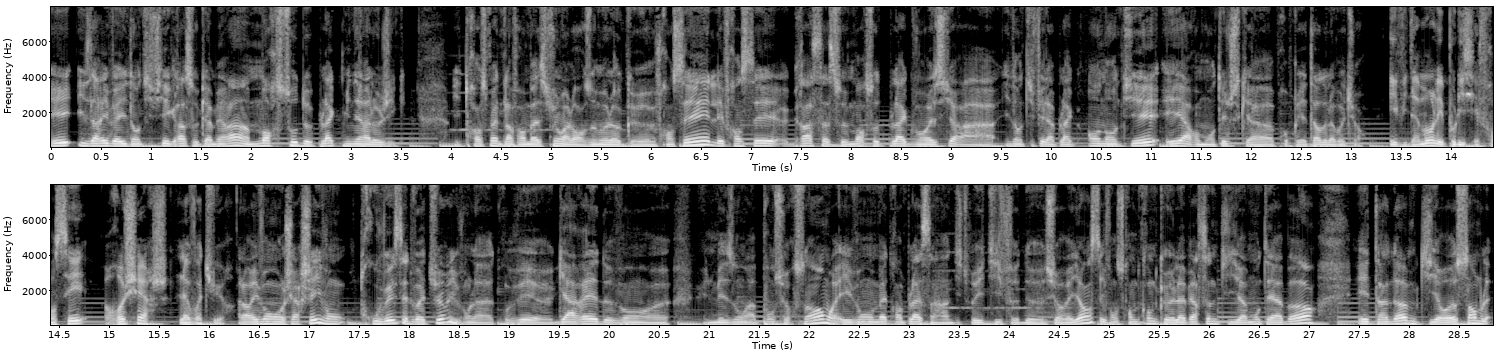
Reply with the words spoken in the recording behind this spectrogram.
et ils arrivent à identifier grâce aux caméras un morceau de plaque minéralogique. Ils transmettent l'information à leurs homologues euh, français. Les Français, grâce à ce morceau de plaque, vont réussir à identifier la plaque en entier et à remonter jusqu'à propriétaire de la voiture. Évidemment, les policiers français recherchent la voiture. Alors ils vont chercher, ils vont trouver cette voiture, ils vont la trouver euh, garée devant euh, une maison à Pont-sur-Sambre et ils vont mettre en place un dispositif de surveillance et ils vont se rendre compte que la personne qui va monter à bord est un homme qui ressemble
